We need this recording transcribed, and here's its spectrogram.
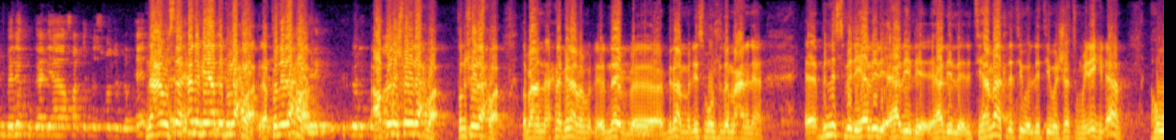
ملف وقال لي يا صاحب مسعود بالخير نعم أستاذ حنفي يعطيكم لحظه أعطوني لحظه أعطوني شوي لحظه أعطوني شوي لحظه طبعا إحنا بنام النائب بنام ليس موجودا معنا الآن. بالنسبة لي هذه هذه الاتهامات التي التي وجهتم إليه الآن هو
